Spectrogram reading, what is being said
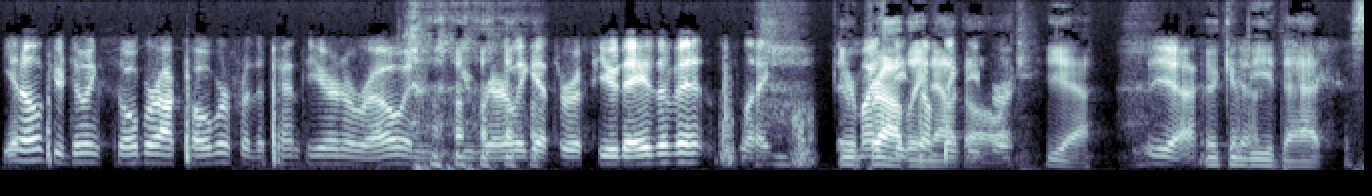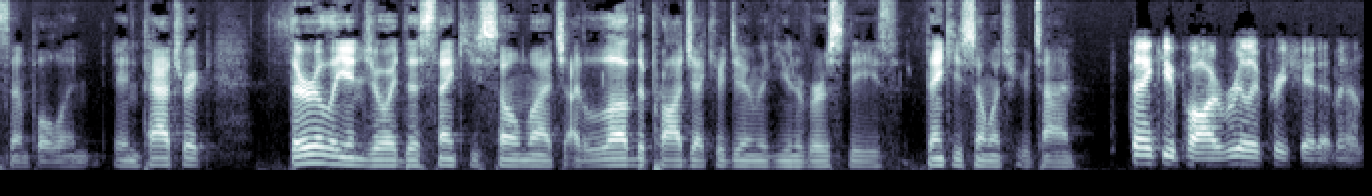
you know, if you're doing sober October for the tenth year in a row and you rarely get through a few days of it, like there you're might probably be an something alcoholic. deeper. Yeah, Yeah, it can yeah. be that simple. And and Patrick, thoroughly enjoyed this. Thank you so much. I love the project you're doing with universities. Thank you so much for your time. Thank you, Paul. I really appreciate it, man.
